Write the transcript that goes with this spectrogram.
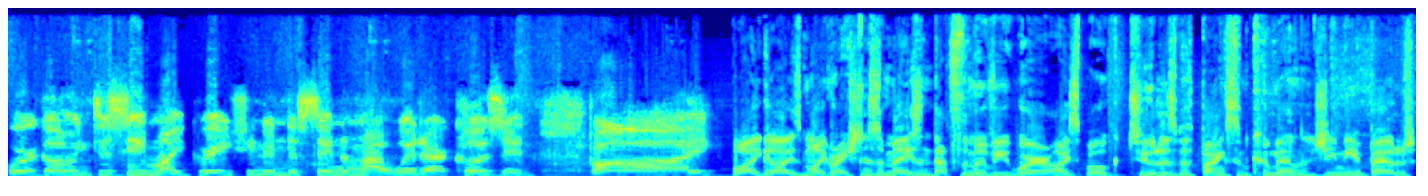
we're going to see Migration in the cinema with our cousin. Bye. Bye, guys. Migration is amazing. That's the movie where I spoke to Elizabeth Banks and Kumail Nanjiani about it.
